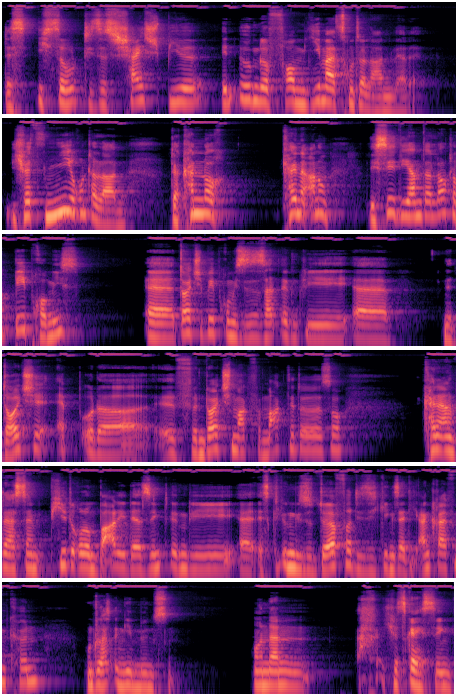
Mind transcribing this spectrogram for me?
dass ich so dieses Scheißspiel in irgendeiner Form jemals runterladen werde. Ich werde es nie runterladen. Da kann doch, keine Ahnung, ich sehe, die haben da lauter B-Promis. Äh, deutsche B-Promis ist es halt irgendwie äh, eine deutsche App oder äh, für den deutschen Markt vermarktet oder so. Keine Ahnung, da ist dann Pietro Lombardi, der singt irgendwie, äh, es gibt irgendwie so Dörfer, die sich gegenseitig angreifen können und du hast irgendwie Münzen. Und dann, ach, ich will es gar nicht singen,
